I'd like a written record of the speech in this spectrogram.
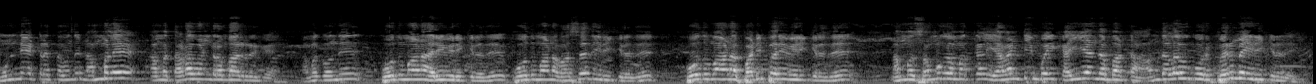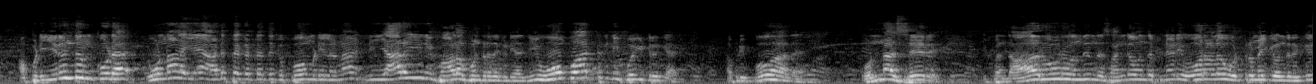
முன்னேற்றத்தை வந்து நம்மளே நம்ம தடை பண்ற மாதிரி இருக்கு. நமக்கு வந்து போதுமான அறிவு இருக்கிறது போதுமான வசதி இருக்கிறது போதுமான படிப்பறிவு இருக்கிறது. நம்ம சமூக மக்கள் எவன்டையும் போய் கையேந்த மாட்டான். அந்த அளவுக்கு ஒரு பெருமை இருக்கிறது. அப்படி இருந்தும் கூட உன்னால ஏன் அடுத்த கட்டத்துக்கு போக முடியலன்னா நீ யாரையும் நீ ஃபாலோ பண்றது கிடையாது. நீ ஓ பாட்டுக்கு நீ போயிட்டு இருக்க. அப்படி போகாத. ஒன்னா சேரு. இப்ப இந்த ஆறு ஊர் வந்து இந்த சங்கம் வந்த பின்னாடி ஓரளவு ஒற்றுமைக்கு வந்திருக்கு.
